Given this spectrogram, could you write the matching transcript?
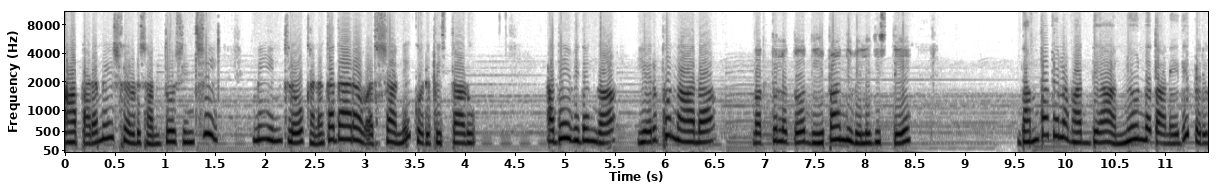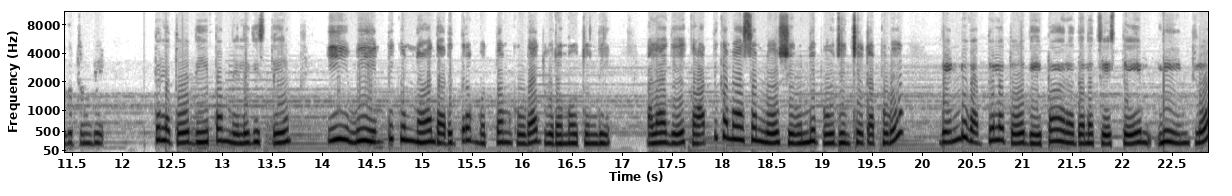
ఆ పరమేశ్వరుడు సంతోషించి మీ ఇంట్లో కనకదార వర్షాన్ని కురిపిస్తాడు. అదేవిధంగా ఎరుపు నాద భక్తులతో దీపాన్ని వెలిగిస్తే దంపతుల మధ్య అన్యోన్యత అనేది పెరుగుతుంది. భక్తులతో దీపం వెలిగిస్తే ఈ మీ ఇంటికున్న దరిద్రం మొత్తం కూడా దూరమవుతుంది. అలాగే కార్తీక మాసంలో శివుణ్ణి పూజించేటప్పుడు రెండు వత్తులతో దీపారాధన చేస్తే మీ ఇంట్లో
